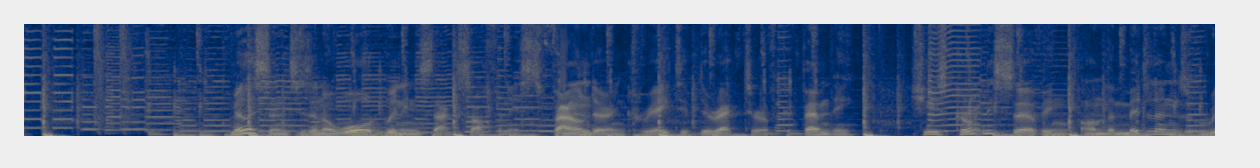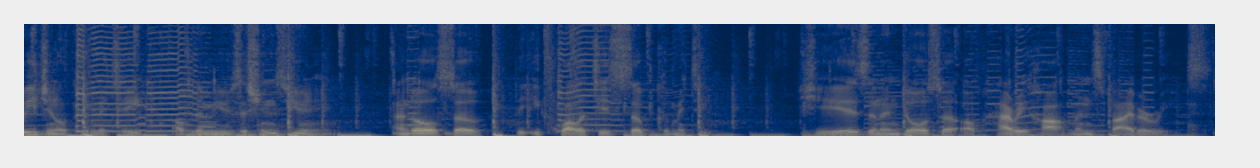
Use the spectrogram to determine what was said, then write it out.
Millicent is an award-winning saxophonist, founder and creative director of Kafemni. She is currently serving on the Midlands Regional Committee of the Musicians Union and also the Equalities Subcommittee. She is an endorser of Harry Hartmann's Fiber Reeds.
